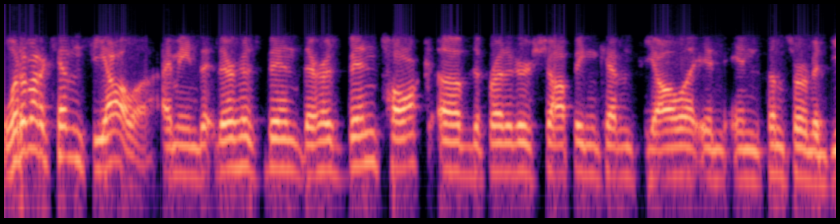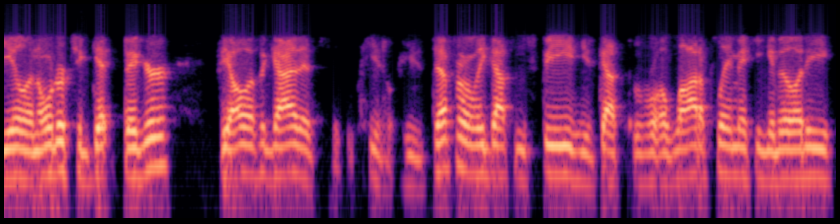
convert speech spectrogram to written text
What about a Kevin Fiala? I mean, there has been there has been talk of the Predators shopping Kevin Fiala in in some sort of a deal in order to get bigger. Fiala's a guy that's he's he's definitely got some speed. He's got a lot of playmaking ability.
